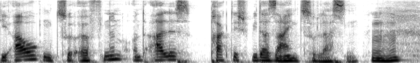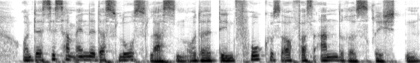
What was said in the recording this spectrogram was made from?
die Augen zu öffnen und alles praktisch wieder sein zu lassen. Mhm. Und das ist am Ende das Loslassen oder den Fokus auf was anderes richten.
